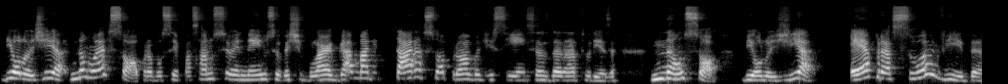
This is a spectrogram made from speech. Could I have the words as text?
Biologia não é só para você passar no seu Enem, no seu vestibular, gabaritar a sua prova de ciências da natureza. Não só. Biologia é para a sua vida.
